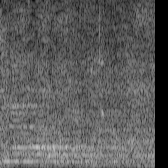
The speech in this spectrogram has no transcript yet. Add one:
ハハハハ!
